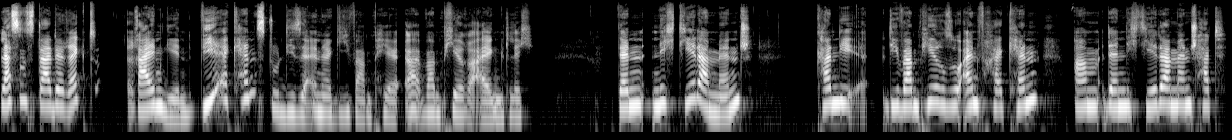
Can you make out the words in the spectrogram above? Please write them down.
Lass uns da direkt reingehen. Wie erkennst du diese Energievampire äh, eigentlich? Denn nicht jeder Mensch kann die, die Vampire so einfach erkennen, ähm, denn nicht jeder Mensch hat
